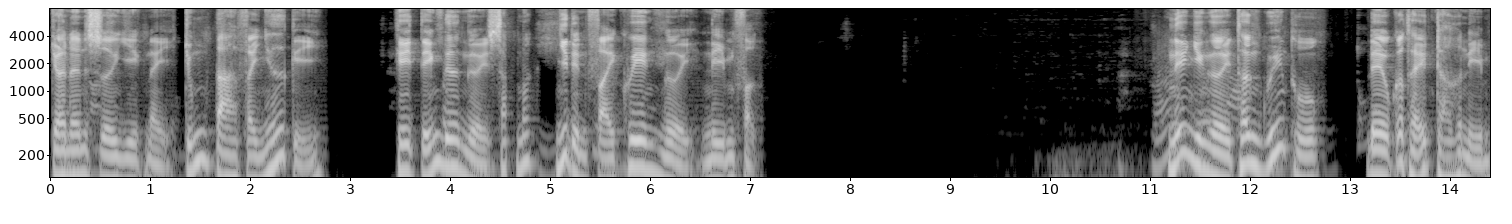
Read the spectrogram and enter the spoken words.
Cho nên sự việc này chúng ta phải nhớ kỹ. Khi tiễn đưa người sắp mất, Nhất định phải khuyên người niệm Phật. Nếu như người thân quyến thuộc, Đều có thể trợ niệm.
